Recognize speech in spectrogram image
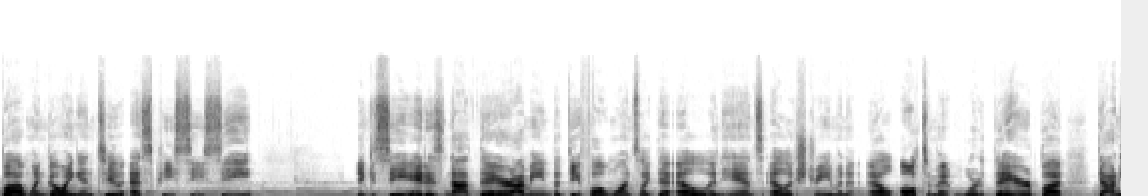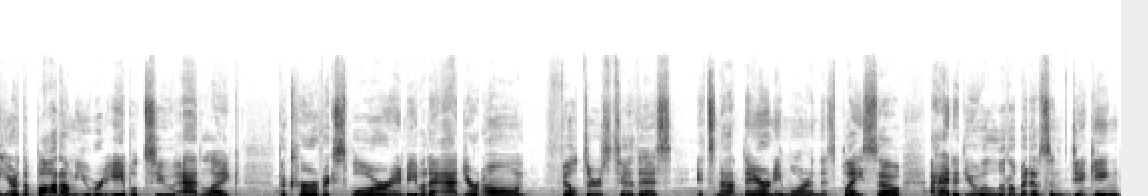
but when going into SPCC, you can see it is not there. I mean, the default ones like the L Enhance, L Extreme, and L Ultimate were there, but down here at the bottom, you were able to add like the Curve Explorer and be able to add your own filters to this. It's not there anymore in this place, so I had to do a little bit of some digging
